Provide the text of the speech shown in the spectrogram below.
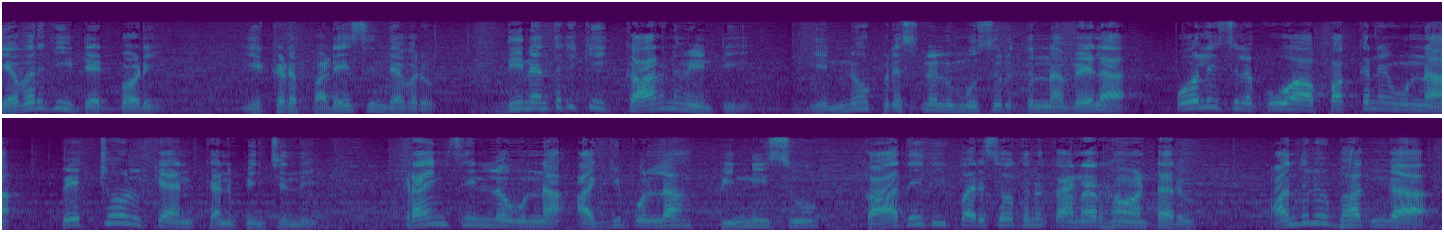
ఎవరిది డెడ్ బాడీ? ఇక్కడ పడేసిందెవరు? దీనంతటికీ కారణమేంటి? ఎన్నో ప్రశ్నలు ముసురుతున్న వేళ పోలీసులకు ఆ పక్కనే ఉన్న పెట్రోల్ క్యాన్ కనిపించింది. క్రైమ్ సీన్లో ఉన్న అగ్గిపుల్ల పిన్నీసు కాదేది పరిశోధనకు అనర్హం అంటారు. అందులో భాగంగా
